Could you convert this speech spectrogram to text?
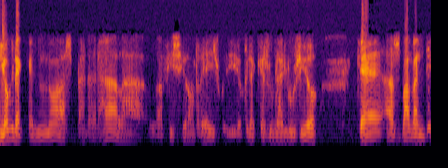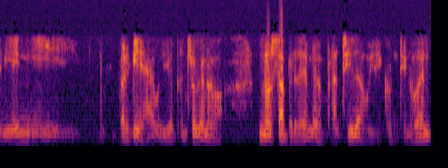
Jo crec que no es perdrà la- l'afició la, als Reis, vull dir, jo crec que és una il·lusió que es va mantenint i per mi, eh, vull dir, jo penso que no, no està perdent en Francida, vull dir, continuen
